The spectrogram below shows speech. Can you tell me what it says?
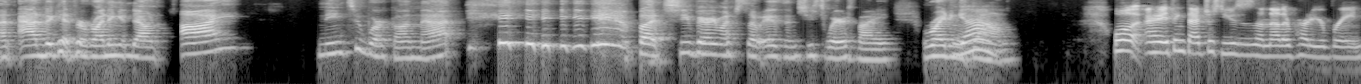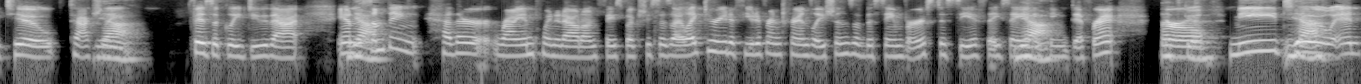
an advocate for writing it down. I need to work on that. but she very much so is and she swears by writing Yeah. it down. Well, I think that just uses another part of your brain too to actually Yeah. Physically do that. And Yeah. something Heather Ryan pointed out on Facebook, she says, I like to read a few different translations of the same verse to see if they say Yeah. anything different. That's Girl, good. me too. Yeah. And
